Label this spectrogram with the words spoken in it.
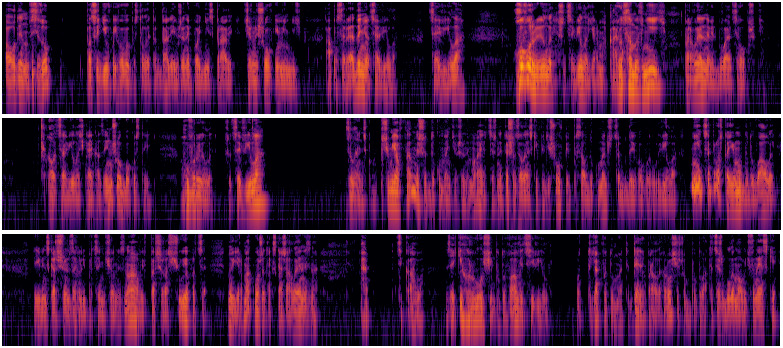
а один в СІЗО посидів, його випустили і так далі, і вже не по одній справі. Чернишов і Міндіч. А посередині оця віла, це віла. Говорили, що це віла Єрмака. І от саме в ній паралельно відбуваються обшуки. А оця вілочка, яка з іншого боку стоїть, говорили, що це віла Зеленського. Причому я впевнений, що документів вже немає. Це ж не те, що Зеленський підійшов, підписав документ, що це буде його віла. Ні, це просто йому будували. І він скаже, що він взагалі про це нічого не знав і в перший раз чує про це. Ну, Єрмак може так скаже, але я не знаю. А цікаво, за які гроші будували ці віли? От як ви думаєте, де брали гроші, щоб будувати? Це ж були, мабуть, внески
